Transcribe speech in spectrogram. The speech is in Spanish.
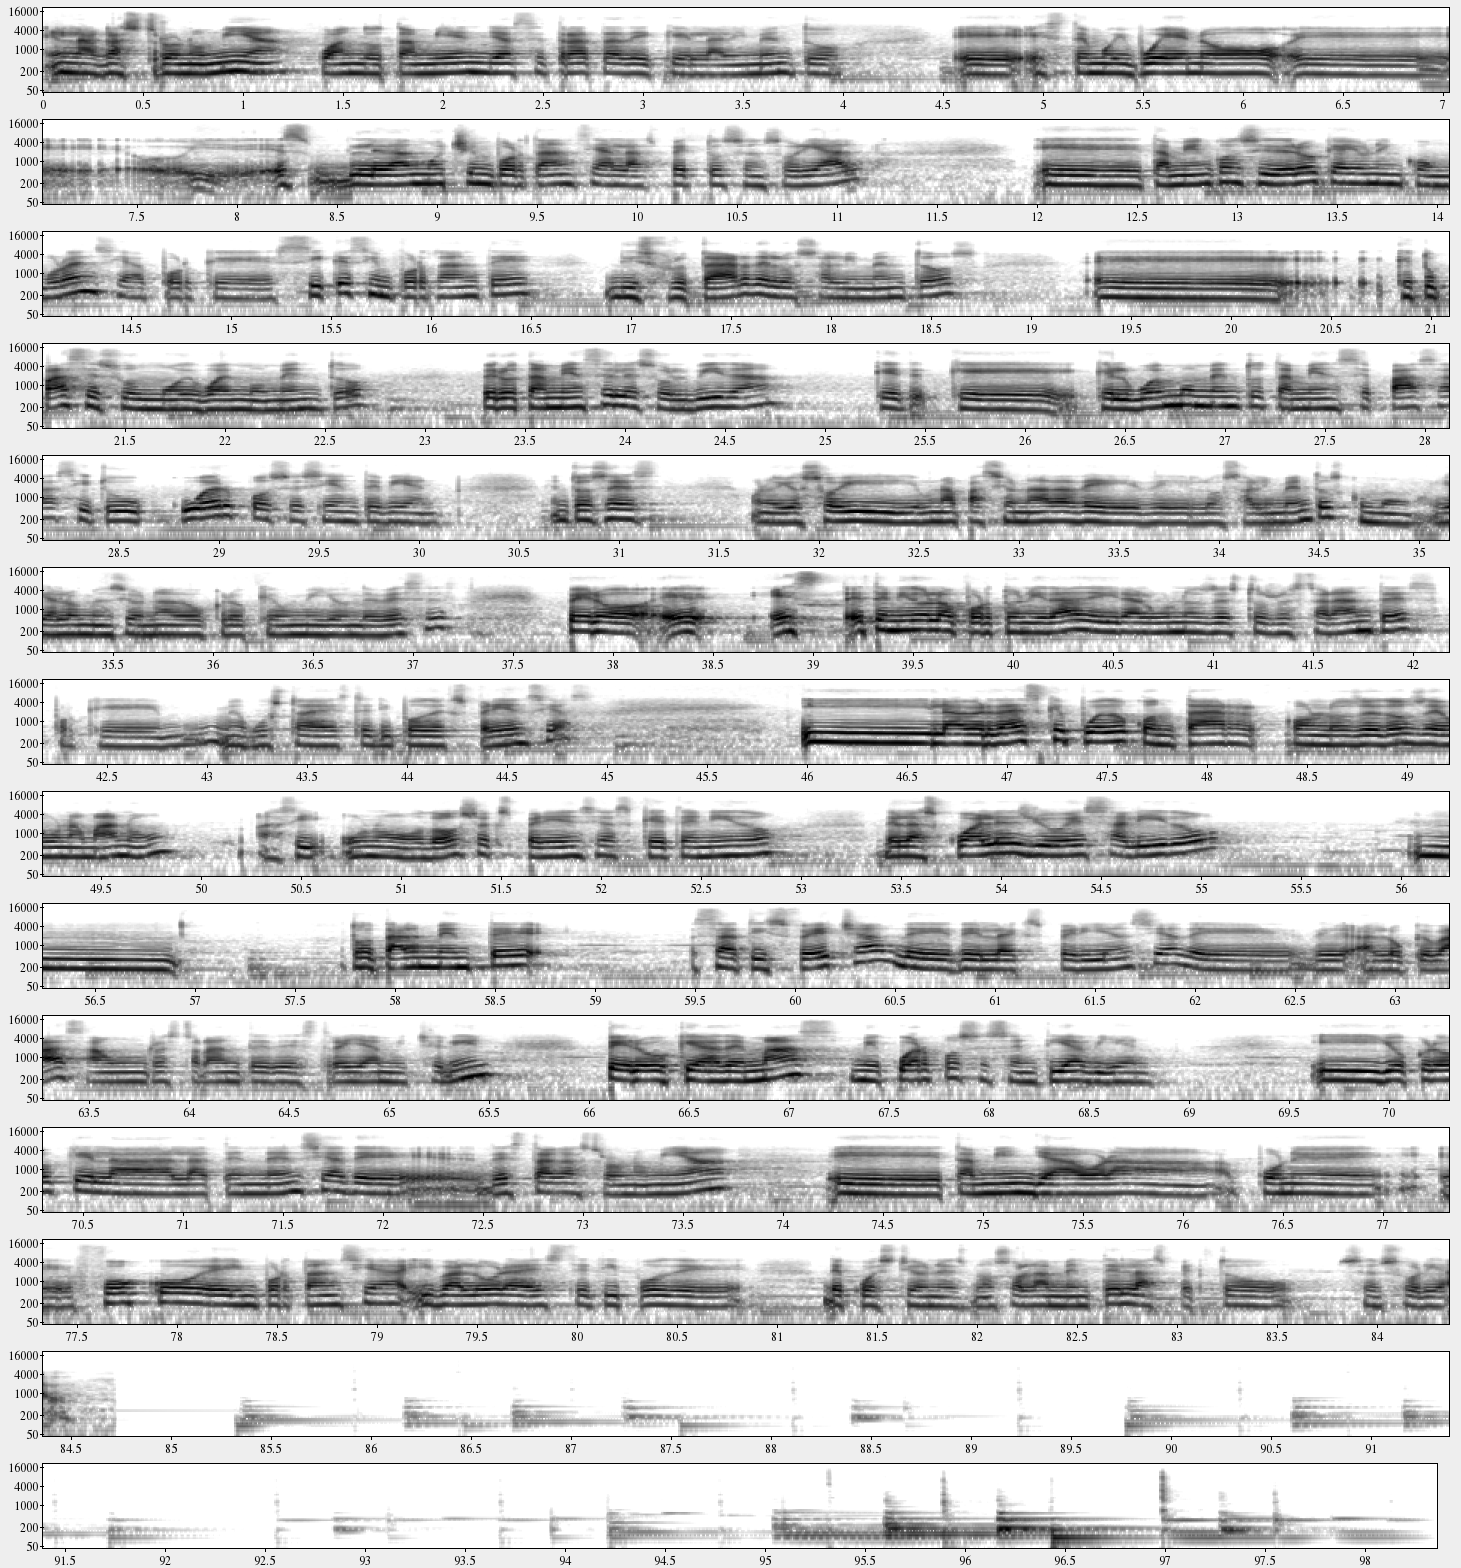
en la gastronomía, cuando también ya se trata de que el alimento eh, esté muy bueno, eh, le dan mucha importancia al aspecto sensorial. Eh, también considero que hay una incongruencia porque sí que es importante disfrutar de los alimentos, que tú pases un muy buen momento, pero también se les olvida que, el buen momento también se pasa si tu cuerpo se siente bien. Entonces, bueno, yo soy una apasionada de, los alimentos, como ya lo he mencionado creo que un millón de veces, pero he, tenido la oportunidad de ir a algunos de estos restaurantes porque me gusta este tipo de experiencias. Y la verdad es que puedo contar con los dedos de una mano, así, uno o dos experiencias que he tenido, de las cuales yo he salido mm, totalmente satisfecha de, la experiencia de, a lo que vas a un restaurante de estrella Michelin, pero que además mi cuerpo se sentía bien. Y yo creo que la, tendencia de, esta gastronomía eh, también ya ahora pone eh, foco e importancia y valora este tipo de cuestiones, no solamente el aspecto sensorial.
